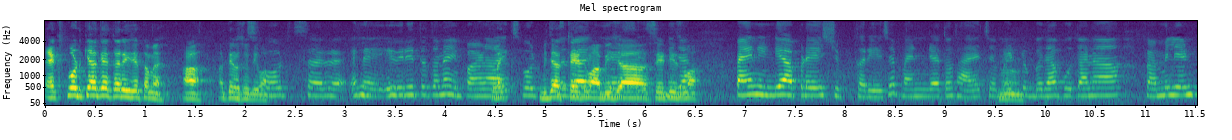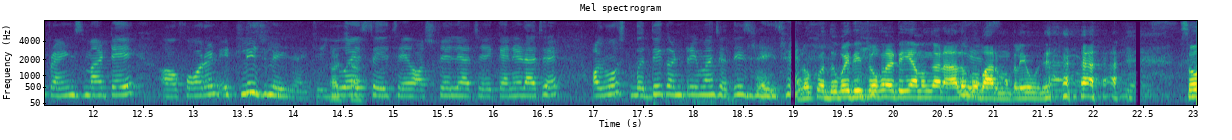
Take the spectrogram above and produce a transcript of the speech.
એક્સપોર્ટ ક્યાં ક્યાં કરી છે તમે? હા અત્યાર સુધીમાં. સર એટલે એવી રીતે તો નહીં પણ એક્સપોર્ટ બીજા સ્ટેટમાં, બીજા સિટીઝમાં? પેન ઇન્ડિયા આપણે શિફ્ટ કરીએ છીએ. પેન ઇન્ડિયા તો થાય છે બટ બધા પોતાના ફેમિલી એન્ડ ફ્રેન્ડ્સ માટે ફોરેન એટલી જ લઈ જાય છે. યુએસએ છે ઓસ્ટ્રેલિયા છે કેનેડા છે ઓલમોસ્ટ બધી કન્ટ્રીમાં જતી જ રહી છે. લોકો દુબઈથી ચોકલેટ અહીંયા મંગાવે આ લોકો બહાર મોકલે એવું છે. સો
